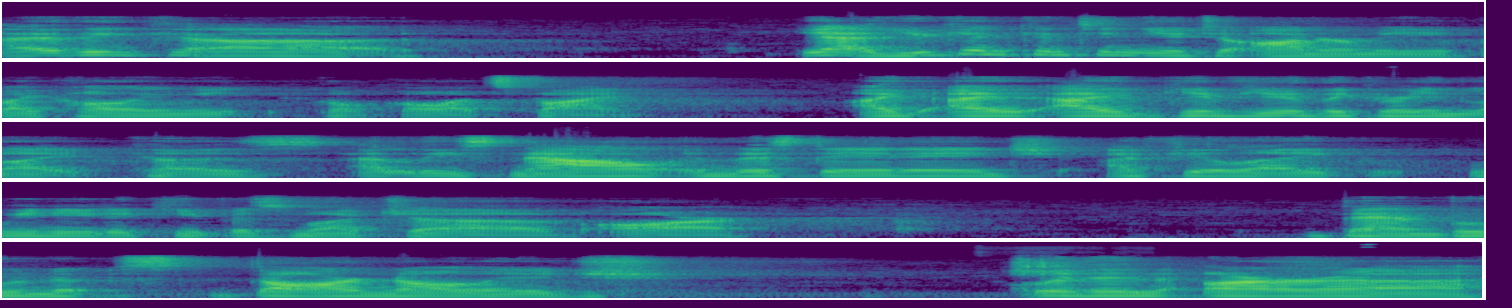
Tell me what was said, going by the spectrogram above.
I think, uh, yeah, you can continue to honor me by calling me Coco. It's fine. I, I, I give you the green light because at least now in this day and age, I feel like we need to keep as much of our bamboo star knowledge within our uh,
